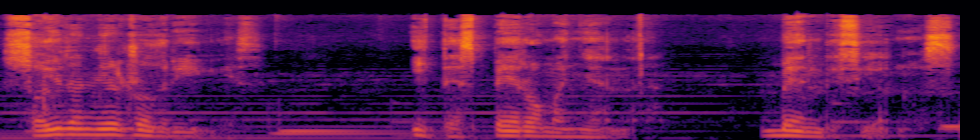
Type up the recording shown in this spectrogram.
Soy Daniel Rodríguez y te espero mañana. Bendiciones.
